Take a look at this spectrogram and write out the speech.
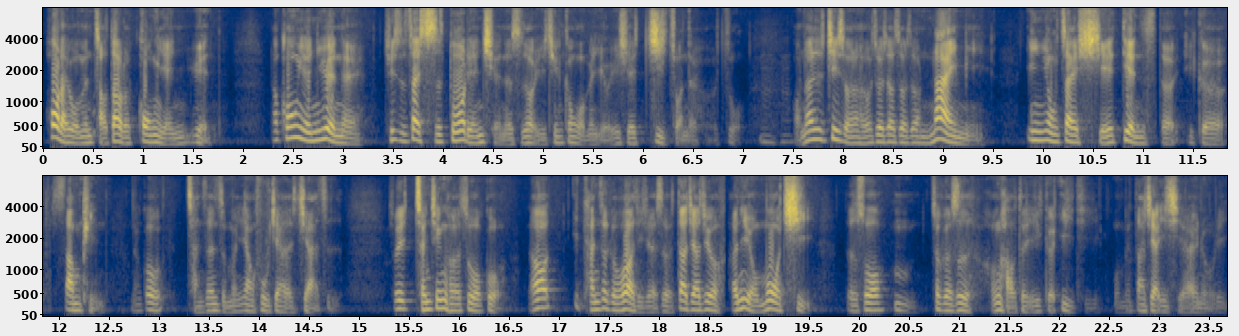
后来我们找到了工研院，那工研院呢，其实在十多年前的时候已经跟我们有一些技转的合作。哦，那是技转的合作叫做做纳米应用在鞋垫的一个商品。能够产生什么样附加的价值？所以曾经合作过，然后一谈这个话题的时候，大家就很有默契的说：“嗯，这个是很好的一个议题，我们大家一起来努力。”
